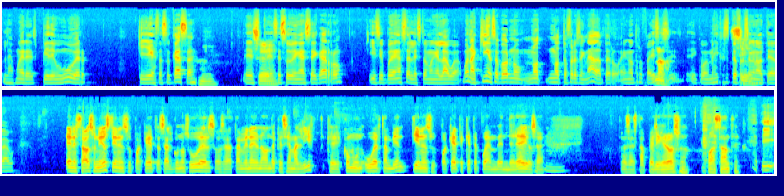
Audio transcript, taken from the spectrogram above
las mujeres piden un Uber que llega hasta su casa, este, se suben a ese carro y si pueden hacer les toman el agua. Bueno, aquí en El Salvador no, no, no te ofrecen nada, pero en otros países, como en México, sí te ofrecen una botella de agua en Estados Unidos tienen su paquete, o sea, algunos Ubers, o sea, también hay una onda que se llama Lyft, que es como un Uber también, tienen sus paquetes que te pueden vender ellos, o sea, o sea, está peligroso, bastante. y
